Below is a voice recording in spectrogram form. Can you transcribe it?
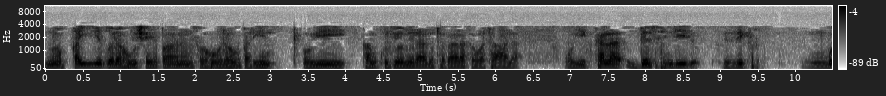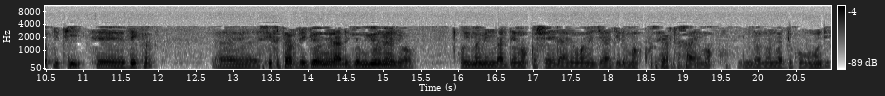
نقيض له شيطانا فهو له قرين. وي كان كجوم راد تبارك وتعالى. وي كلا بيرسنديد ذكر. وديتي آه، ذكر آه، سيفتر دي جوم راد جوم يورمندو وي ما من بعد مكو شيطان وأنا جادي دو مكو سيرتو ساي مكو. دون نون وديكو هوندي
